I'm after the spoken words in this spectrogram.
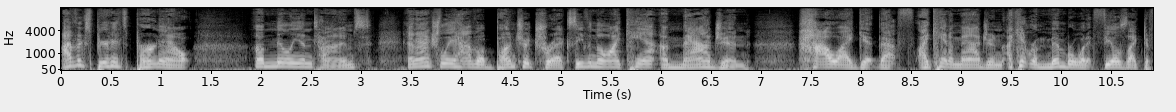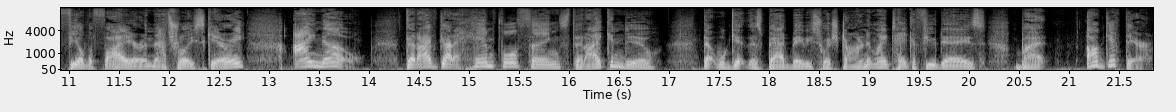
I've experienced burnout a million times and actually have a bunch of tricks even though I can't imagine how I get that. I can't imagine, I can't remember what it feels like to feel the fire, and that's really scary. I know that I've got a handful of things that I can do that will get this bad baby switched on. And it might take a few days, but I'll get there.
